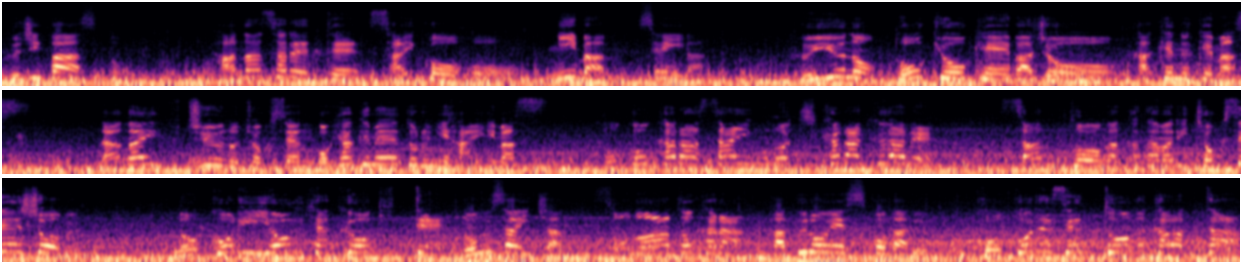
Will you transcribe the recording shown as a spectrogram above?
富士ファースト。離されて最高峰。2番セイラ。冬の東京競馬場を駆け抜けます。長い府中の直線 500m に入ります。ここから最後の力比べ。3頭が固まり直線勝負。残り400を切ってドブサイちゃんその後から。パプロ・エスコバル。ここで先頭が変わった。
